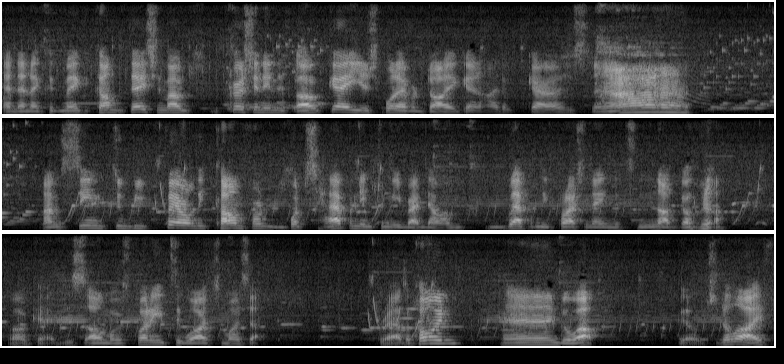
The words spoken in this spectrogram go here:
and then I could make a competition about cursing in it. Okay, you just whatever, die again. I don't care. I just. Ah! I'm seem to be fairly calm for what's happening to me right now. I'm rapidly pressing and it's not going up. Okay, this is almost funny to watch myself. Grab a coin and go up. Go to the life.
